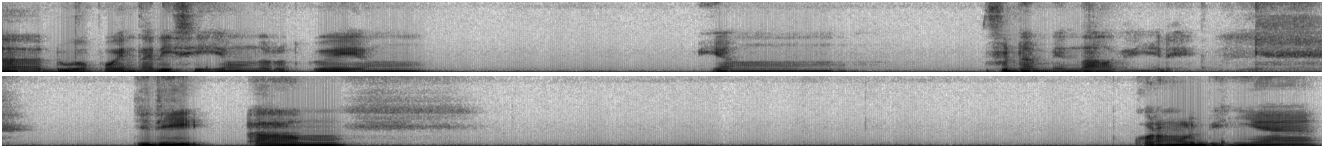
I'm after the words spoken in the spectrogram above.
uh, dua poin tadi sih yang menurut gue yang yang fundamental kayaknya deh. Jadi um, kurang lebihnya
